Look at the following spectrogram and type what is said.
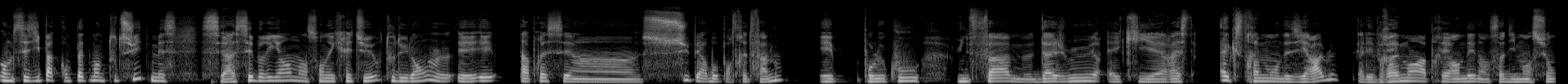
on ne saisit pas complètement tout de suite, mais c'est assez brillant dans son écriture tout du long. Et, après, c'est un super beau portrait de femme. Et pour le coup, une femme d'âge mûr et qui reste extrêmement désirable. Elle est vraiment appréhendée dans sa dimension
